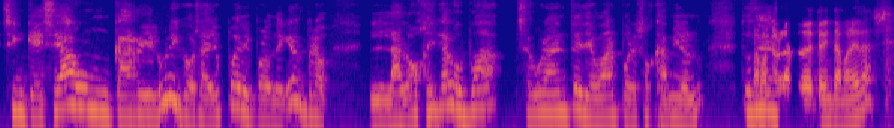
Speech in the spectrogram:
sin que sea un carril único. O sea, ellos pueden ir por donde quieran, pero la lógica los va seguramente llevar por esos caminos, ¿no? ¿Estamos hablando de 30 monedas?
